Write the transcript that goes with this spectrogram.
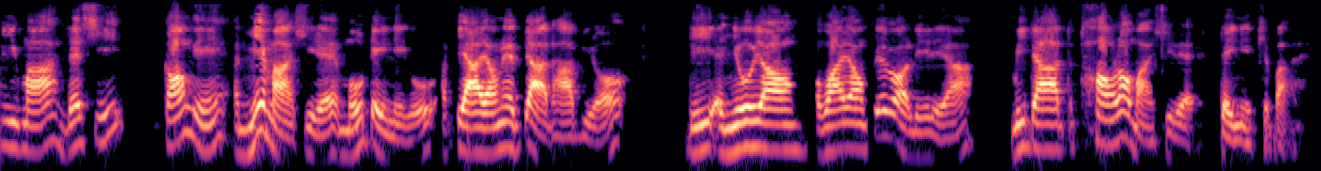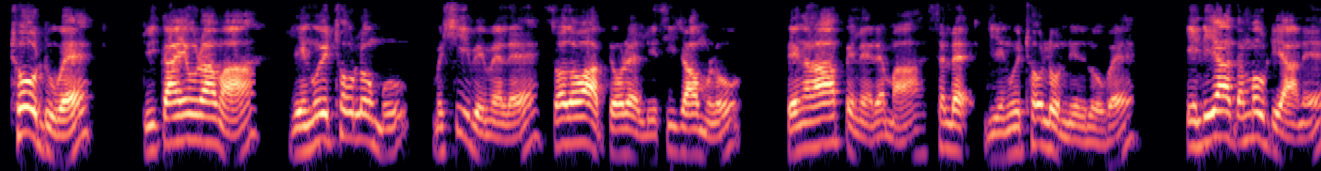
ပြည်မှာလက်ရှိကောင်းကင်အမြင့်မှာရှိတဲ့မိုးတိမ်တွေကိုအပြာရောင်နဲ့ပြထားပြီးတော့ဒီအညိုရောင်အဝါရောင်ပြည့်ပေါ်လေးတွေကမီတာ1000လောက်မှရှိတဲ့တိမ်တွေဖြစ်ပါတယ်ထို့အတူပဲဒီကမ်းရိုးသားမှာရင်ငွေထုတ်လုပ်မှု မရှိပေမဲ့လည်းစောစောကပြောတဲ့လေစီးကြောင်းမလို့ဘင်္ဂလားပင်လယ်ထဲမှာဆက်လက်ရင်ငွေထုတ်လုပ်နေသလိုပဲအိန္ဒိယသမုဒ္ဒရာနဲ့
